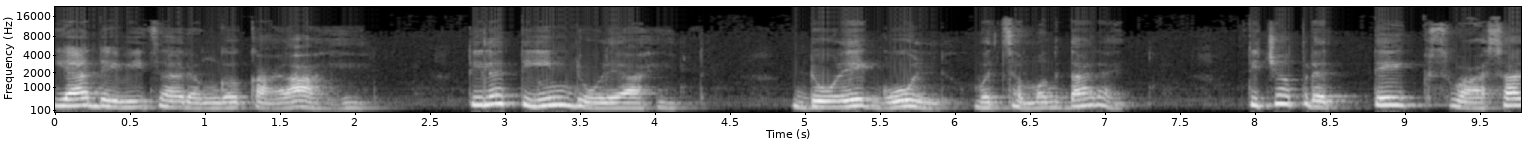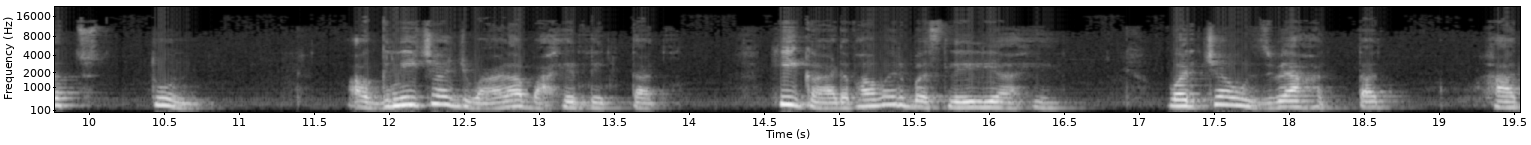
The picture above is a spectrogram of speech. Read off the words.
या देवीचा रंग काळा आहे. तिला तीन डोळे आहेत. डोळे गोल व चमकदार आहेत. तिच्या प्रत्येक श्वासातून अग्नीच्या ज्वाळा बाहेर निघतात. ही गाढवावर बसलेली आहे. वरच्या उजव्या हातात हात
